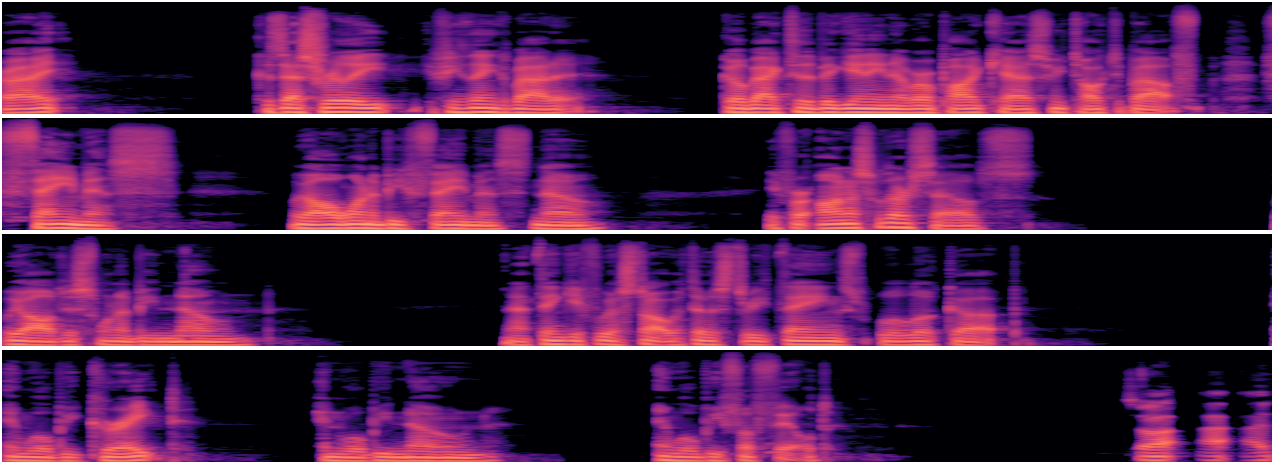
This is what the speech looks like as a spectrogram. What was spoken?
right? Because that's really, if you think about it, go back to the beginning of our podcast. We talked about famous. We all want to be famous. No. If we're honest with ourselves, we all just want to be known. And I think if we'll start with those three things, we'll look up and we'll be great and we'll be known and we'll be fulfilled. So I, I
